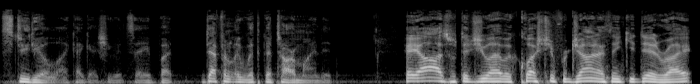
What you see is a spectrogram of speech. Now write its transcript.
studio like, I guess you would say, but definitely with guitar minded. Hey Oz, did you have a question for John? I think you did, right?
